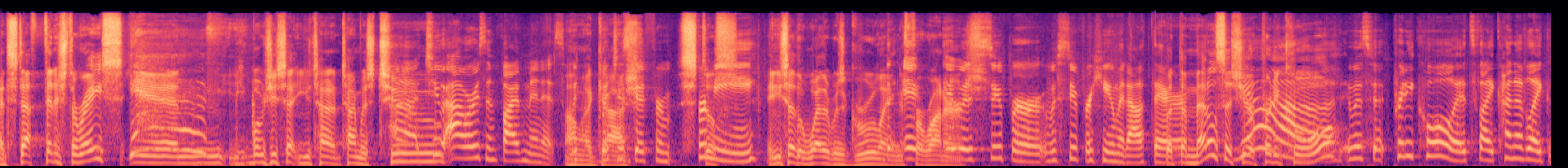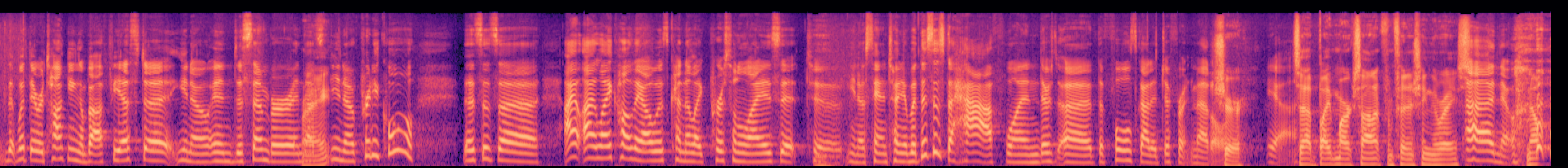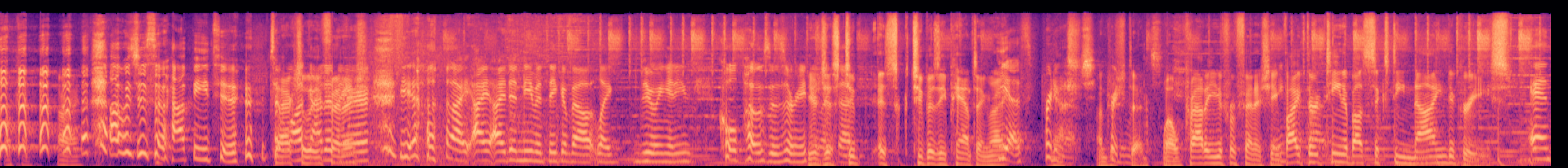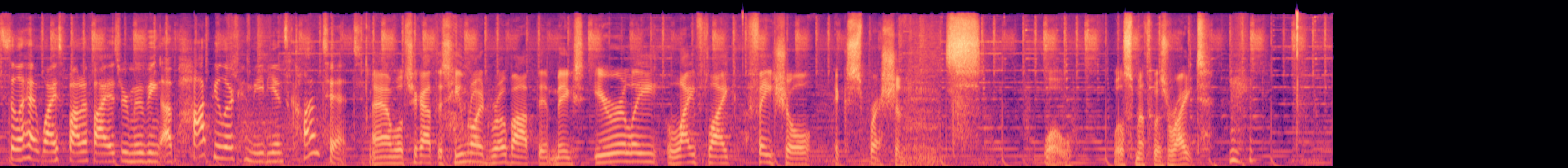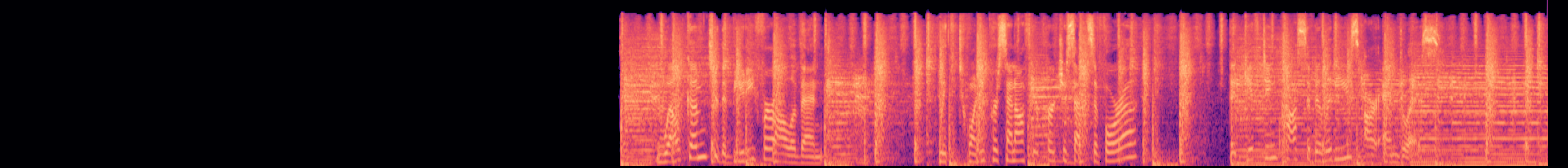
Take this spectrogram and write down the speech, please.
And Steph finished the race yes. in what would you say? Your time was two uh, two hours and five minutes. Oh my gosh, which is good for Still, for me. And you said the weather was grueling it, for runners. It was super. It was super humid out there. But the medals this year yeah, are pretty cool. It was pretty cool. It's like kind of like what they were talking about Fiesta, you know, in December, and right. that's you know pretty cool. This is a. I, I like how they always kind of like personalize it to mm. you know San Antonio, but this is the half one. There's uh, the full's got a different medal. Sure. Yeah. Does that have bite marks on it from finishing the race? Uh, no. No. Okay. All right. I was just so happy to to, to walk out finish. of there. Yeah. I, I, I, didn't even think about like doing any cool poses or anything. You're just like too it's too busy panting, right? Yes, pretty yes, much. Understood. Pretty much. Well, proud of you for finishing. Thank 513, you, about 69 degrees. And still ahead, why Spotify is removing a popular comedian's content. And we'll check out this humanoid robot that makes eerily lifelike facial expressions. Whoa. Will Smith was right. Welcome to the Beauty for All event. With 20% off your purchase at Sephora, the gifting possibilities are endless.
